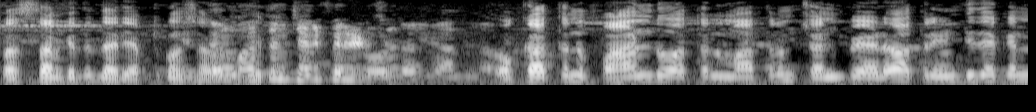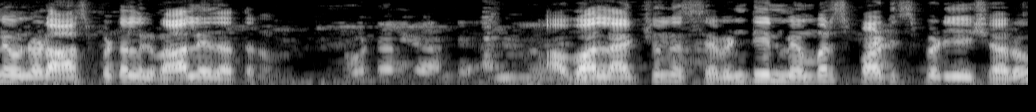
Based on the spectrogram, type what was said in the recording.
ప్రస్తుతానికైతే దర్యాప్తు కొనసాగుతుంది. ఒక అతను పాండు అతను మాత్రం చనిపోయాడు. అతను ఇంటి దగ్గరనే ఉన్నాడు. హాస్పిటల్కి రాలేదు అతను. ఆ వాళ్ళు యాక్చువల్గా సెవెంటీన్ మెంబర్స్ పార్టిసిపేట్ చేశారు.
